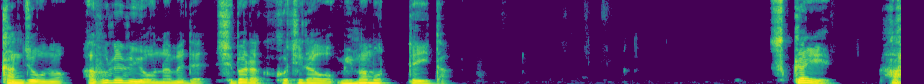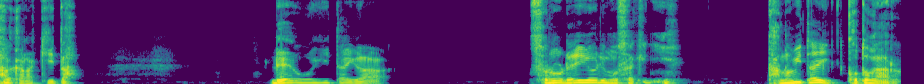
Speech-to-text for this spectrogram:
感情の溢れるような目でしばらくこちらを見守っていた。すっかり母から聞いた。礼を言いたいが、その礼よりも先に頼みたいことがある。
